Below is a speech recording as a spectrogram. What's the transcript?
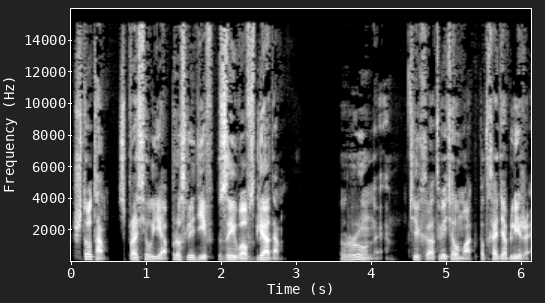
«Что там?» — спросил я, проследив за его взглядом. «Руны», — тихо ответил маг, подходя ближе.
